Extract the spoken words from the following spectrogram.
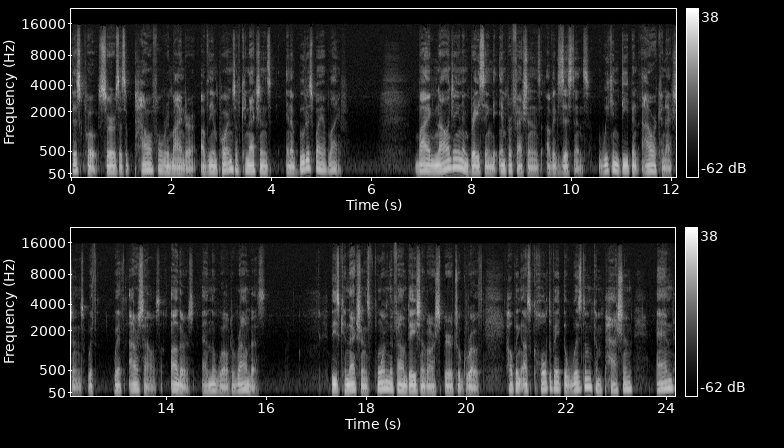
This quote serves as a powerful reminder of the importance of connections in a Buddhist way of life. By acknowledging and embracing the imperfections of existence, we can deepen our connections with, with ourselves, others, and the world around us. These connections form the foundation of our spiritual growth, helping us cultivate the wisdom, compassion, and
